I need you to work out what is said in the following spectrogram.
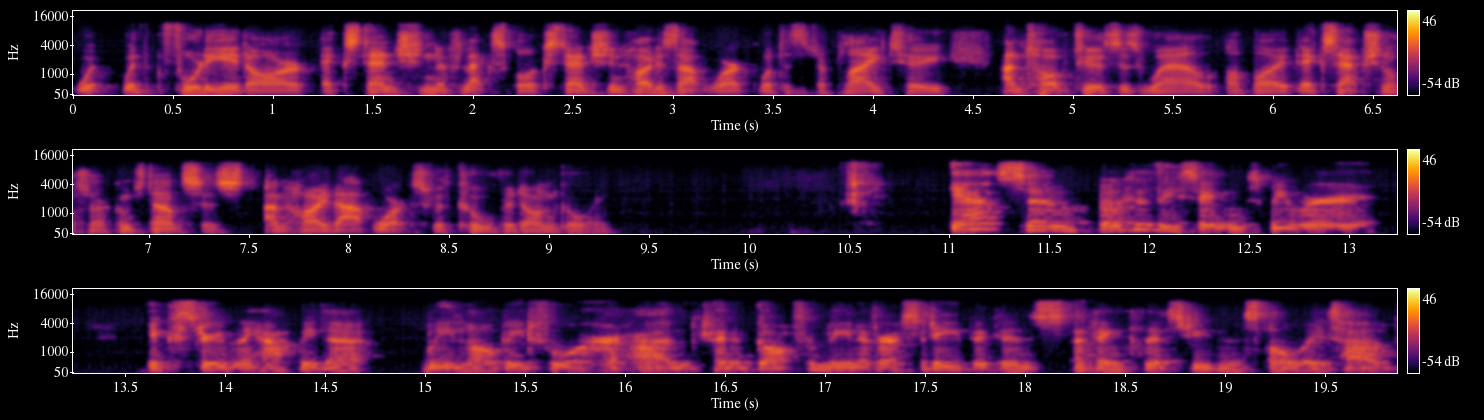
With, with 48 hour extension, a flexible extension, how does that work? What does it apply to? And talk to us as well about exceptional circumstances and how that works with COVID ongoing. Yeah, so both of these things we were extremely happy that we lobbied for and kind of got from the university because I think that students always have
